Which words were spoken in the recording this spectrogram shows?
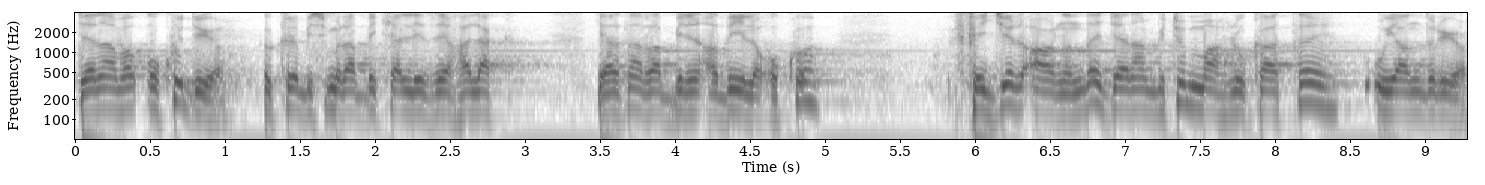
Cenab-ı Hak oku diyor. İkra bismi rabbikellezi halak. Yaratan Rabbinin adıyla oku. Fecir anında Cenab-ı bütün mahlukatı uyandırıyor.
